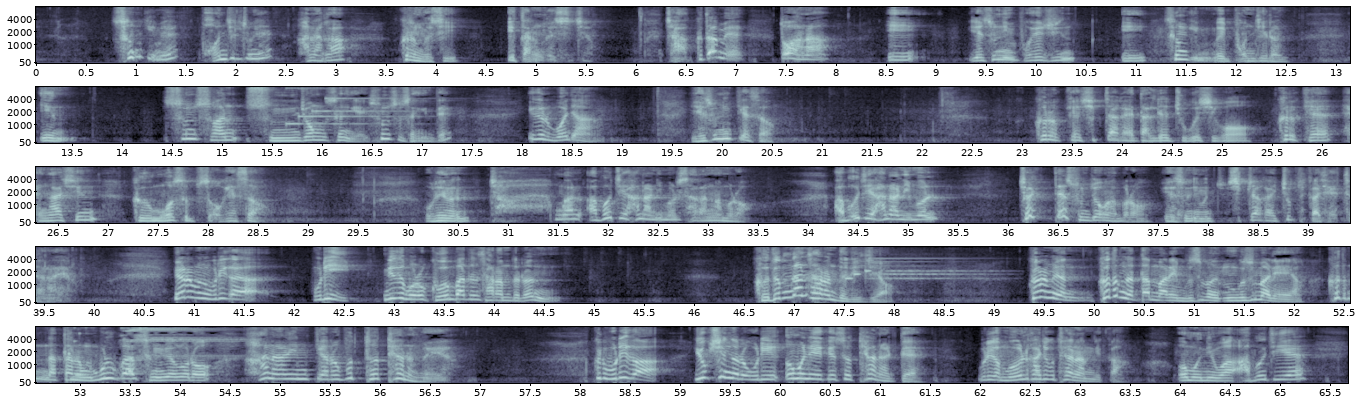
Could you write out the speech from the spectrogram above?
섬김의 본질 중에 하나가 그런 것이 있다는 것이죠. 자, 그 다음에 또 하나 이 예수님이 보여주신 이 성김의 본질은 이 순수한 순종성이에요. 순수성인데 이건 뭐냐? 예수님께서 그렇게 십자가에 달려 죽으시고 그렇게 행하신 그 모습 속에서 우리는 정말 아버지 하나님을 사랑함으로 아버지 하나님을 절대 순종함으로 예수님은 십자가에 죽기까지 했잖아요. 여러분, 우리가, 우리 믿음으로 구원받은 사람들은 거듭난 사람들이지요. 그러면 거듭났단 말이 무슨, 무슨 말이에요? 거듭났다는 물과 성령으로 하나님께로부터 태어난 거예요. 그리고 우리가 육신으로 우리 어머니에게서 태어날 때 우리가 뭘 가지고 태어납니까? 어머니와 아버지의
